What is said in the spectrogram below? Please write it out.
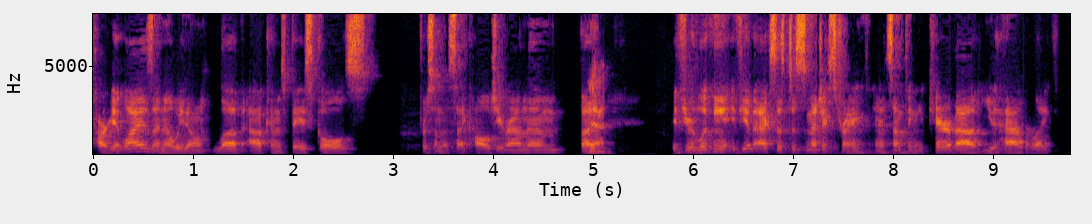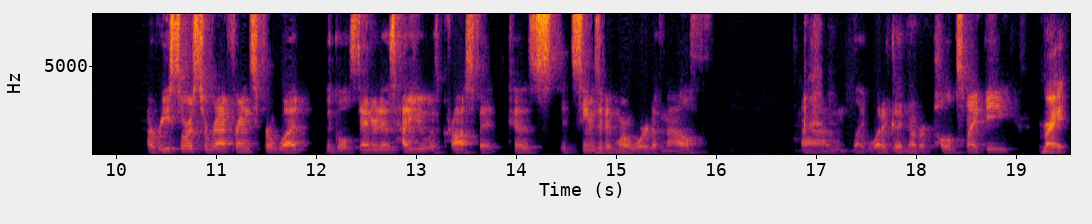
target wise? I know we don't love outcomes based goals for some of the psychology around them, but yeah. if you're looking at if you have access to symmetric strength and it's something you care about, you have like a resource to reference for what the gold standard is. How do you do it with CrossFit? Because it seems a bit more word of mouth. Um, like what a good number of pull-ups might be. Right.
